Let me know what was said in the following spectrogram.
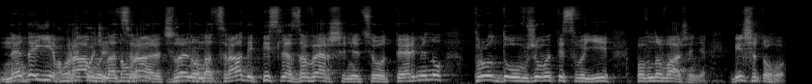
не а- дає а право нацра... члену. Нацради після завершення цього терміну продовжувати свої повноваження. Більше того,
